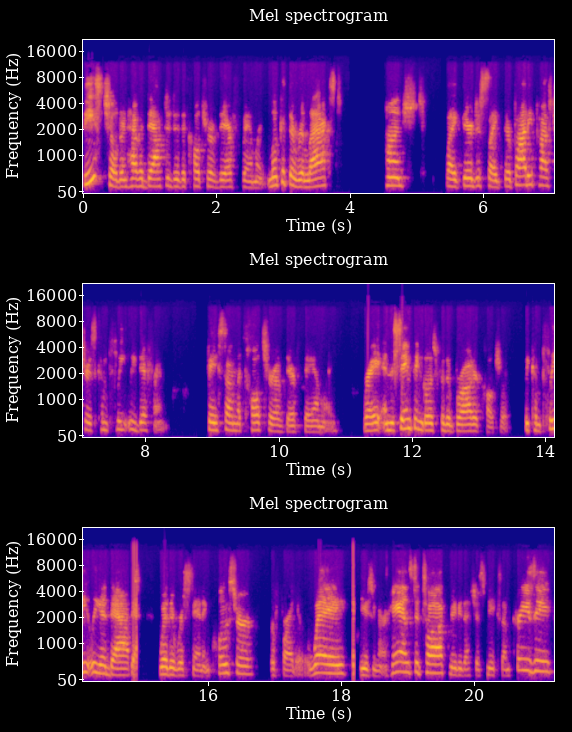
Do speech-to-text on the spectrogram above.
These children have adapted to the culture of their family. Look at the relaxed hunched, like they're just like their body posture is completely different based on the culture of their family, right? And the same thing goes for the broader culture. We completely adapt whether we're standing closer or farther away, using our hands to talk. Maybe that's just me because I'm crazy.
